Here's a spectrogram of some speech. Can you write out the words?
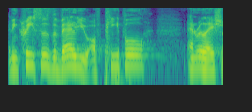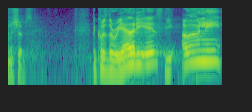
It increases the value of people and relationships. Because the reality is, the only,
